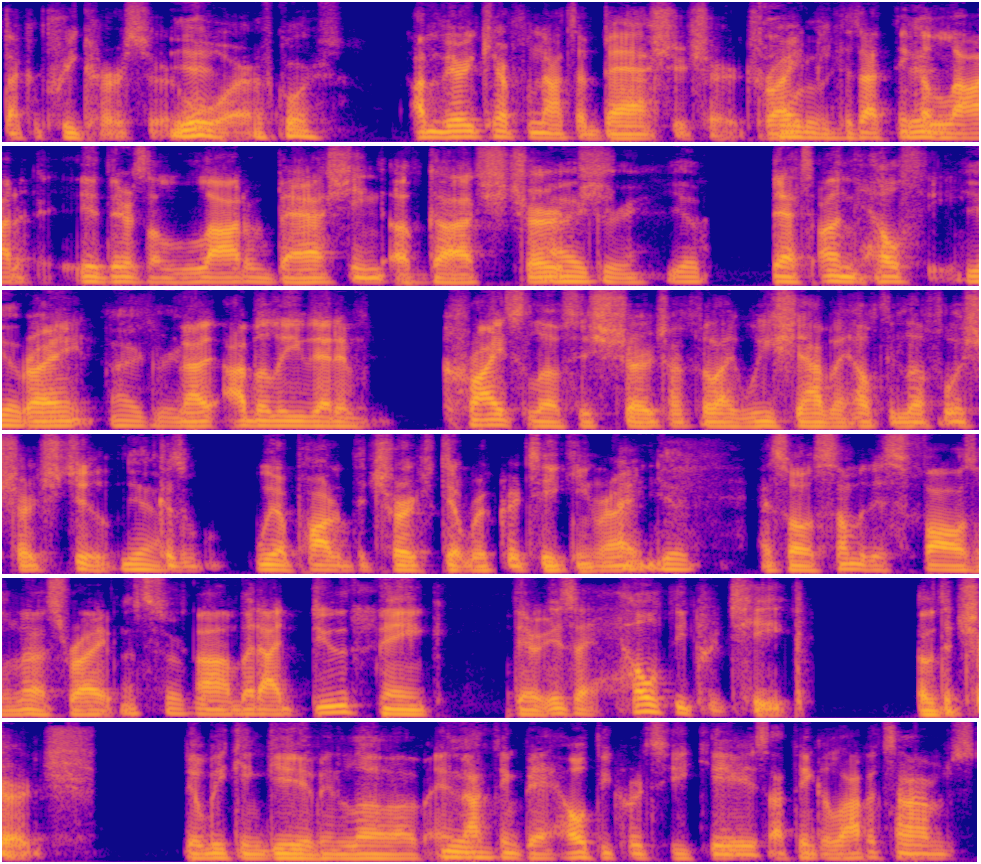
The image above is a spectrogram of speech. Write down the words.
like a precursor? Yeah, or of course. I'm very careful not to bash the church, right? Totally. Because I think Yeah. a lot eh, there's a lot of bashing of God's church I agree. Yep, that's unhealthy, Yep. right? I agree. And I, I believe that if Christ loves his church, I feel like we should have a healthy love for his church too. Yeah. Because we are part of the church that we're critiquing, right? Yeah, And so some of this falls on us, right? that's so good. Uh, but I do think there is a healthy critique of the church that we can give and love. And I think that healthy critique is, I think a lot of times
